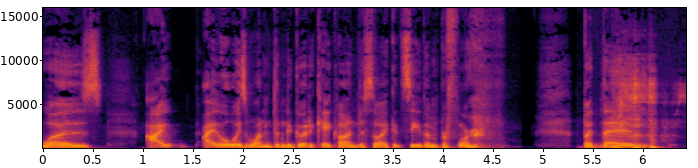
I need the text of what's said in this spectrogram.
was I I always wanted them to go to KCON just so I could see them perform. but then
